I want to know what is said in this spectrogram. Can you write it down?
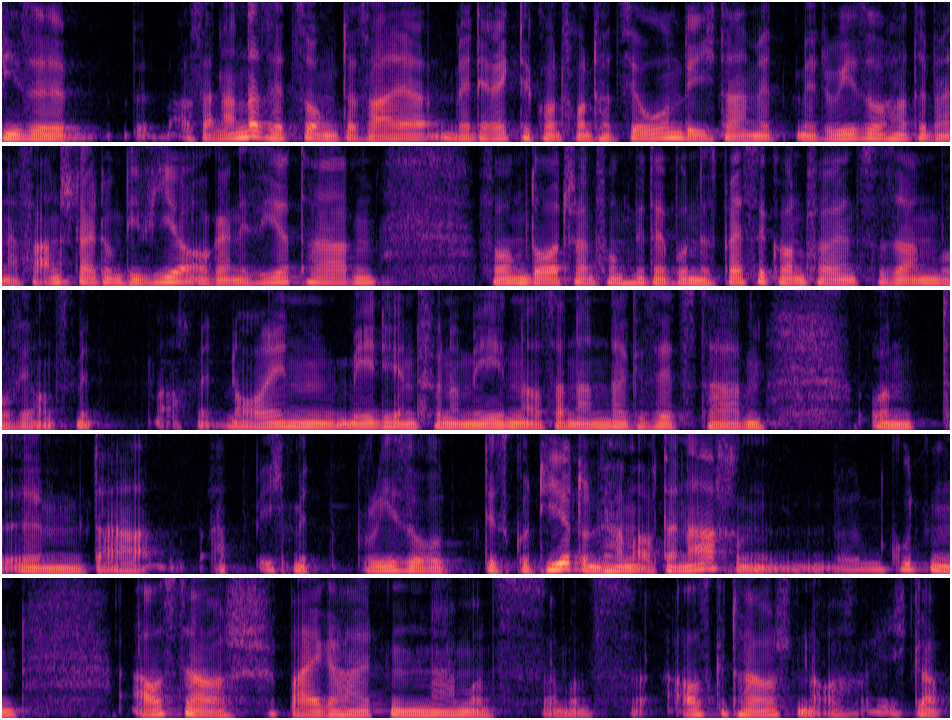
diese Auseinandersetzung, das war ja eine direkte Konfrontation, die ich da mit, mit Rezo hatte bei einer Veranstaltung, die wir organisiert haben, vom Deutschlandfunk mit der Bundespressekonferenz zusammen, wo wir uns mit, auch mit neuen Medienphänomenen auseinandergesetzt haben. Und ähm, da habe ich mit Rezo diskutiert und wir haben auch danach einen, einen guten Austausch beigehalten, haben uns, haben uns ausgetauscht und auch, ich glaube,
